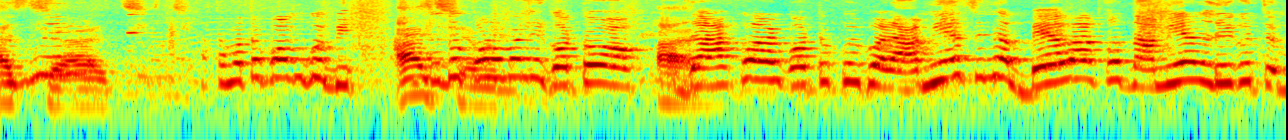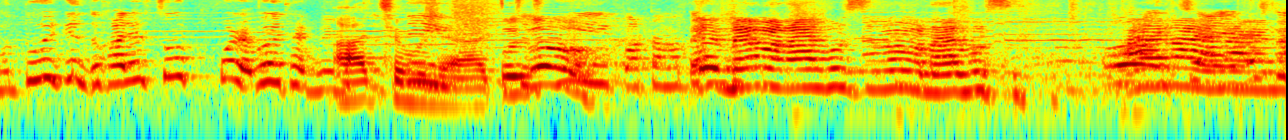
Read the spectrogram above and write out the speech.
আচ্ছা আচ্ছা। তো কম কইবি আচ্ছা তো আচ্ছা। করমানি ঘটক কইবার আমি আছি না বেবা কথা আমি আর লেগে তুই কিন্তু খালি চুপ করে বই থাকবি আচ্ছা, বুঝছস নি? আচ্ছা। কই গো বুঝছস নি? কথা মতো এই মেহমান আয় পড়ছে মেহমান আয় পড়ছে আচ্ছা বুঝছস নি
